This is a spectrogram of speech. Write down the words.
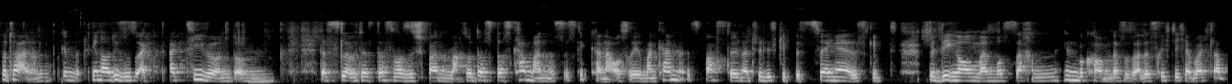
Total. Und genau dieses Aktive. Und um, mhm. das ist, glaube ich, das, das, was es spannend macht. Und das, das kann man. Es, es gibt keine Ausreden. Man kann es basteln. Natürlich gibt es Zwänge, es gibt Bedingungen, man muss Sachen hinbekommen. Das ist alles richtig. Aber ich glaube,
